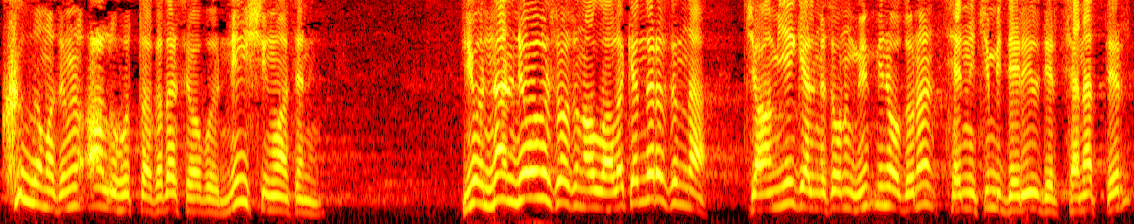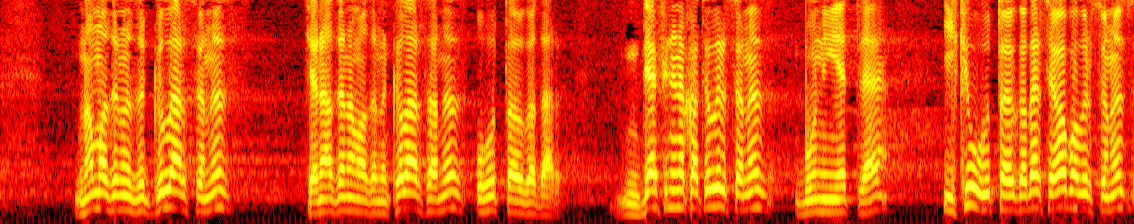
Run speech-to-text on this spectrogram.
Kıl namazını al Uhud'da kadar sevabı. Ne işin var senin? Yo, ne, olursa olsun Allah'la kendi arasında. Camiye gelmesi onun mümin olduğunu senin için bir delildir, senettir. Namazınızı kılarsanız, cenaze namazını kılarsanız Uhud dağı kadar. Defnine katılırsanız bu niyetle iki Uhud dağı kadar sevap alırsınız.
